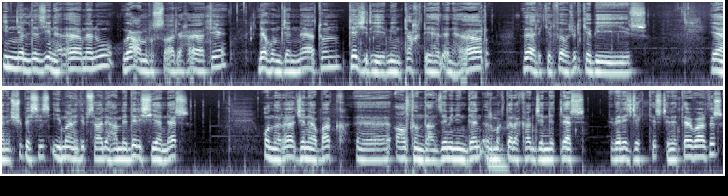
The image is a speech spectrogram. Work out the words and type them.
İnnellezine amenu ve amilus salihati lehum cennetun tecri min tahtihel enhar zalikel fevzul kebir. Yani şüphesiz iman edip salih ameller işleyenler onlara Cenab-ı Hak e, altından, zemininden ırmaklar akan cennetler verecektir. Cennetler vardır.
